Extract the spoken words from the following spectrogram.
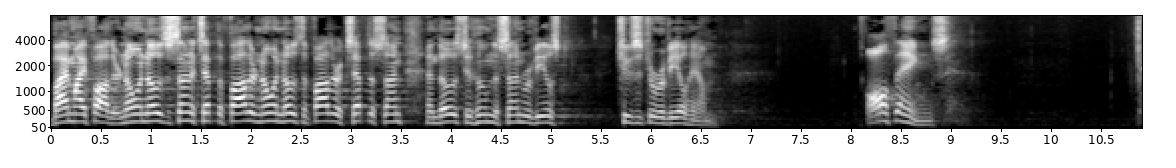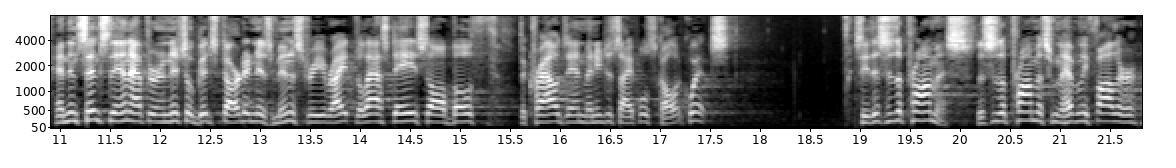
By my Father. No one knows the Son except the Father. No one knows the Father except the Son, and those to whom the Son reveals, chooses to reveal him. All things. And then, since then, after an initial good start in his ministry, right, the last days saw both the crowds and many disciples call it quits. See, this is a promise. This is a promise from the Heavenly Father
